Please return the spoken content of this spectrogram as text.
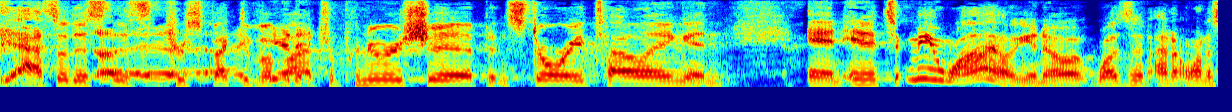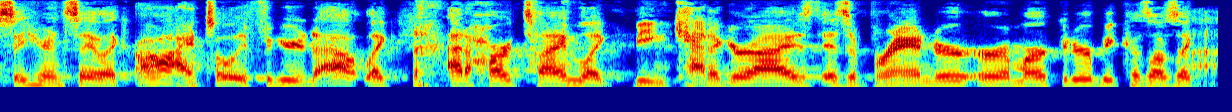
yeah. So this this uh, perspective of entrepreneurship and storytelling and and and it took me a while. You know, it wasn't. I don't want to sit here and say like, oh, I totally figured it out. Like, I had a hard time like being categorized as a brander or a marketer because I was like, uh,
